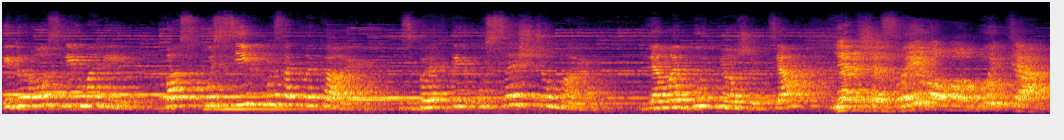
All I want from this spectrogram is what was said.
і дорослі, і малі, вас усіх ми закликаємо зберегти усе, що для майбутнього життя. Для щасливого буття!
